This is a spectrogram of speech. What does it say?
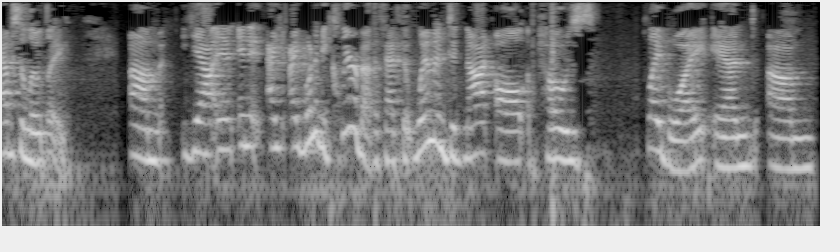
Absolutely. Um, yeah, and, and it, I, I want to be clear about the fact that women did not all oppose Playboy, and um,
